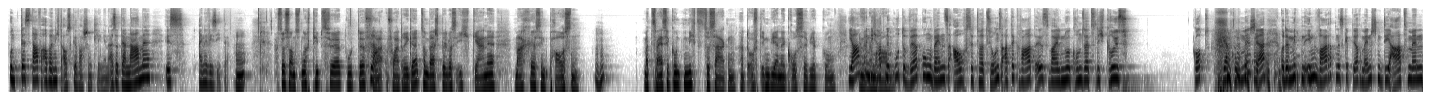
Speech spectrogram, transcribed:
Und das darf aber nicht ausgewaschen klingen. Also der Name ist eine Visite. Mhm. Hast du sonst noch Tipps für gute Vor Vorträge? Zum Beispiel, was ich gerne mache, sind Pausen. Mhm mal zwei Sekunden nichts zu sagen, hat oft irgendwie eine große Wirkung. Ja, finde ich, Raum. hat eine gute Wirkung, wenn es auch situationsadäquat ist, weil nur grundsätzlich Grüß Gott wäre komisch, ja. Oder mitten in Warten. Es gibt ja auch Menschen, die atmen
